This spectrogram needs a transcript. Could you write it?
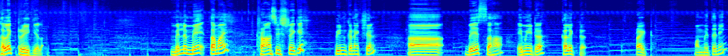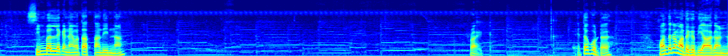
කලෙක්ටරේ කියලා. මෙන්න මේ තමයි ට්‍රන්සිස්ට්‍ර එක පින් කනෙක්ෂන් බේස් සහ එමීට කලෙක්ට රයිට් මං මෙතනින් සිම්බල් එක නැවතත් අඳන්නම්. රයිට් එතකොට හොඳට මතක තියාගන්න.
